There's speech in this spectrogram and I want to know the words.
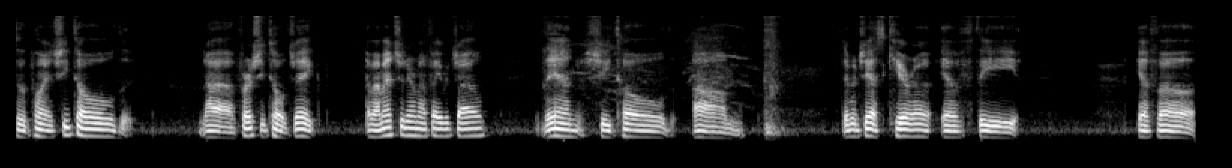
to the point she told. Uh, first, she told Jake, "Have I mentioned her my favorite child?" Then she told. Um, then when she asked Kira if the if uh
